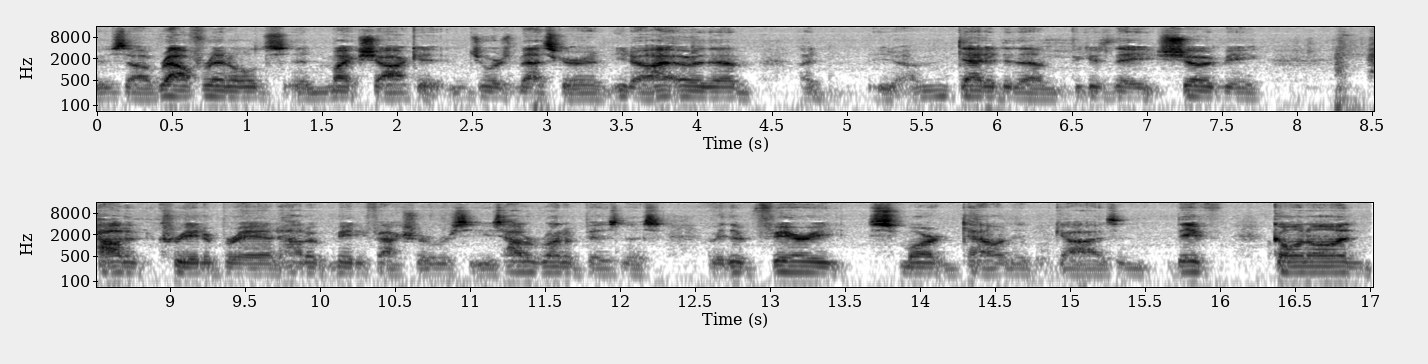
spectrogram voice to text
it was uh, Ralph Reynolds and Mike Shockett and George Metzger, and you know, I owe them. I, you know, I'm indebted to them because they showed me how to create a brand, how to manufacture overseas, how to run a business. I mean, they're very smart and talented guys, and they've gone on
